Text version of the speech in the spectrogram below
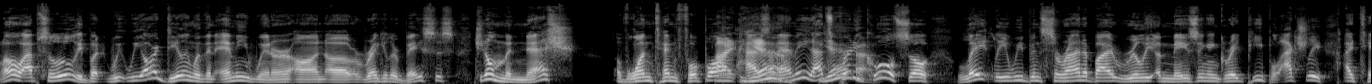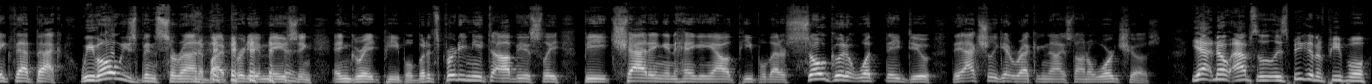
Oh, absolutely. But we, we are dealing with an Emmy winner on a regular basis. Do you know Manesh? Of 110 football has yeah, an Emmy. That's yeah. pretty cool. So lately, we've been surrounded by really amazing and great people. Actually, I take that back. We've always been surrounded by pretty amazing and great people, but it's pretty neat to obviously be chatting and hanging out with people that are so good at what they do, they actually get recognized on award shows. Yeah, no, absolutely. Speaking of people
